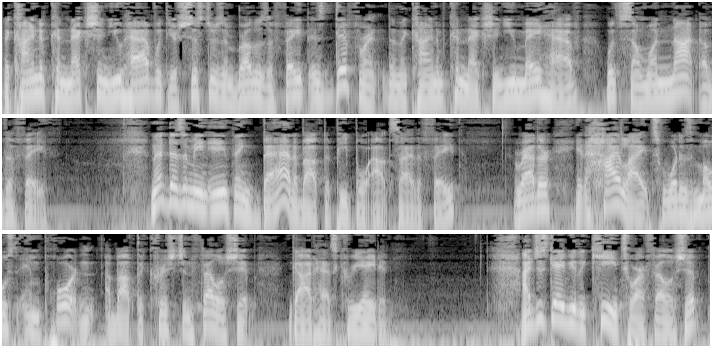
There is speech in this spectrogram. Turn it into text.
The kind of connection you have with your sisters and brothers of faith is different than the kind of connection you may have with someone not of the faith. And that doesn't mean anything bad about the people outside the faith. Rather, it highlights what is most important about the Christian fellowship God has created. I just gave you the key to our fellowship,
